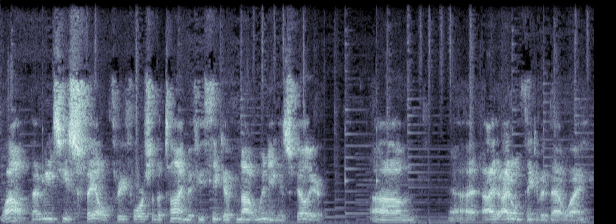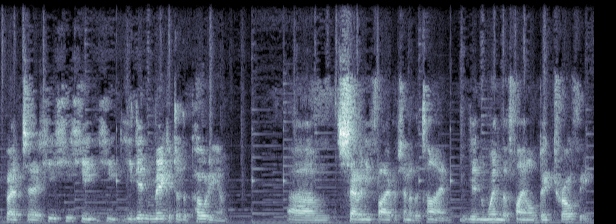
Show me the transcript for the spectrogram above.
Wow, that means he's failed three fourths of the time if you think of not winning as failure. Um, uh, I, I, don't think of it that way, but uh, he, he, he, he, he didn't make it to the podium 75% um, of the time. He didn't win the final big trophy.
